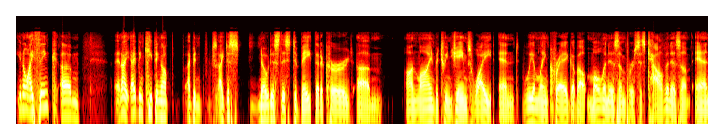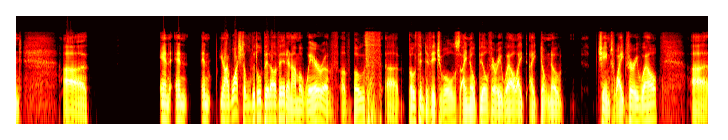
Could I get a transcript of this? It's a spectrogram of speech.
you know, I think, um, and I, have been keeping up. I've been. I just noticed this debate that occurred um, online between James White and William Lane Craig about Molinism versus Calvinism, and uh, and and and you know I watched a little bit of it, and I'm aware of of both uh, both individuals. I know Bill very well. I I don't know James White very well. Uh,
